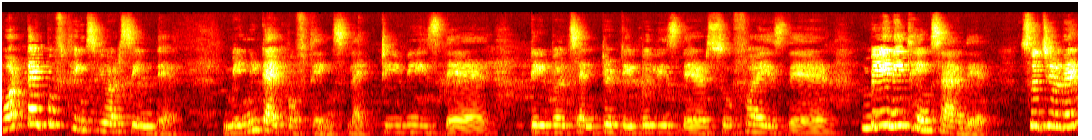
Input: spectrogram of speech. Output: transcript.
What type of things you are seeing there? Many type of things like TV is there, table, center table is there, sofa is there. Many things are there. So children,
